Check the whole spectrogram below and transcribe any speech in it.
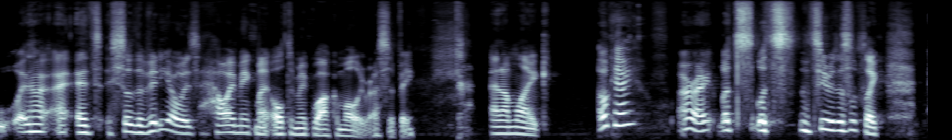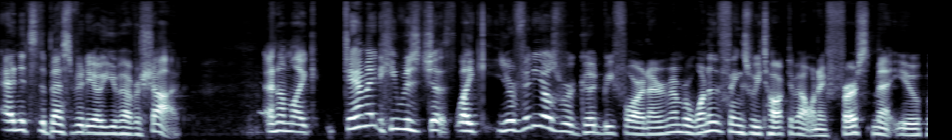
It's so the video is how I make my ultimate guacamole recipe, and I'm like, okay, all right, let's let's let's see what this looks like, and it's the best video you've ever shot. And I'm like, damn it, he was just like your videos were good before. And I remember one of the things we talked about when I first met you.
